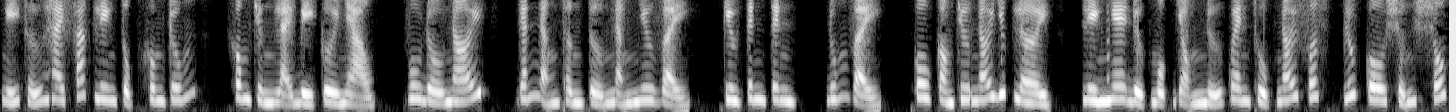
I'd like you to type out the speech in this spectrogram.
nghĩ thử hai phát liên tục không trúng, không chừng lại bị cười nhạo, vu đồ nói, gánh nặng thần tượng nặng như vậy, Kiều Tinh Tinh, đúng vậy, cô còn chưa nói dứt lời, liền nghe được một giọng nữ quen thuộc nói first lúc cô sửng sốt,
